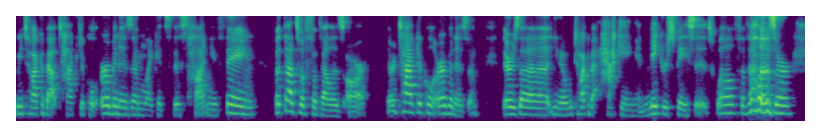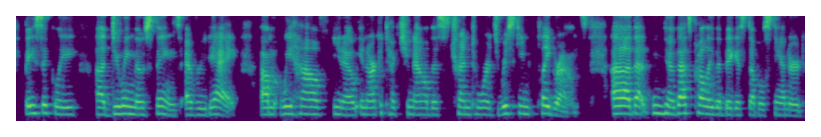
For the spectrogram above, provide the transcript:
we talk about tactical urbanism like it's this hot new thing, but that's what favelas are. They're tactical urbanism. There's a, you know, we talk about hacking and maker spaces. Well, favelas are basically uh, doing those things every day. Um, we have, you know, in architecture now, this trend towards risky playgrounds. Uh, that, you know, that's probably the biggest double standard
